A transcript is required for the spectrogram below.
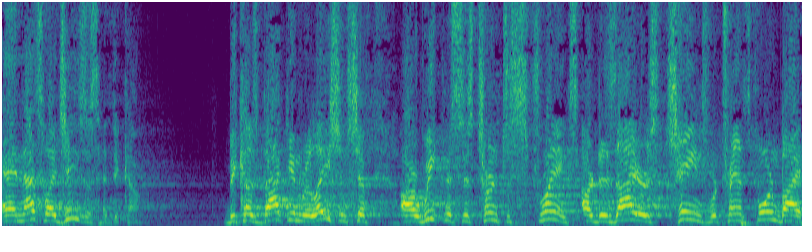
And that's why Jesus had to come. Because back in relationship, our weaknesses turn to strengths. Our desires change. We're transformed by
